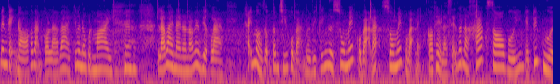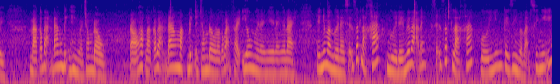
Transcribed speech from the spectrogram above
Bên cạnh đó, các bạn có lá bài Keep an Open Mind. Lá bài này nó nói về việc là hãy mở rộng tâm trí của bạn, bởi vì cái người soulmate của bạn á, soulmate của bạn ấy, có thể là sẽ rất là khác so với những cái tuyếp người mà các bạn đang định hình ở trong đầu. Đó, hoặc là các bạn đang mặc định ở trong đầu là các bạn phải yêu người này người này người này. Thế nhưng mà người này sẽ rất là khác, người đến với bạn ấy sẽ rất là khác với những cái gì mà bạn suy nghĩ.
